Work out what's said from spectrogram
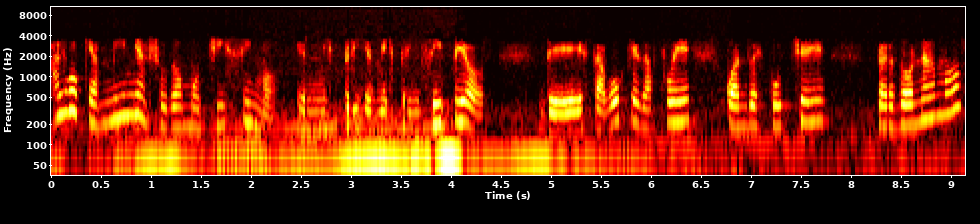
algo que a mí me ayudó muchísimo en mis, en mis principios de esta búsqueda fue cuando escuché, perdonamos,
